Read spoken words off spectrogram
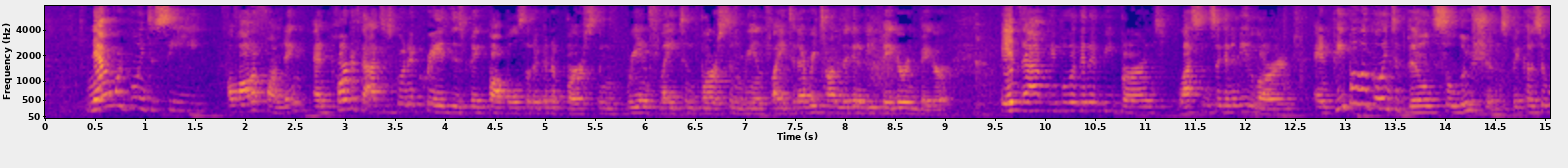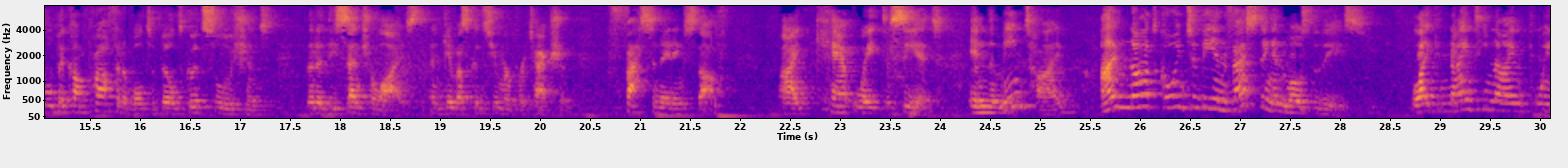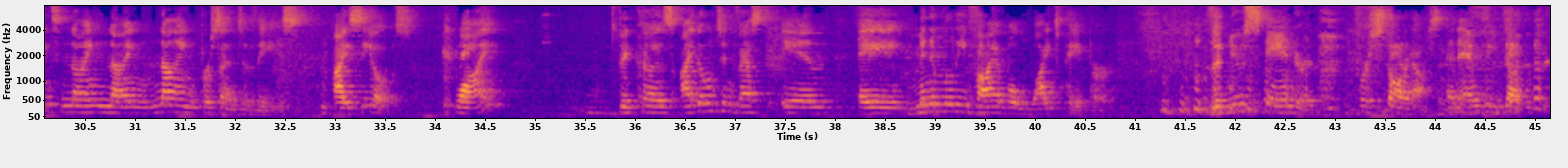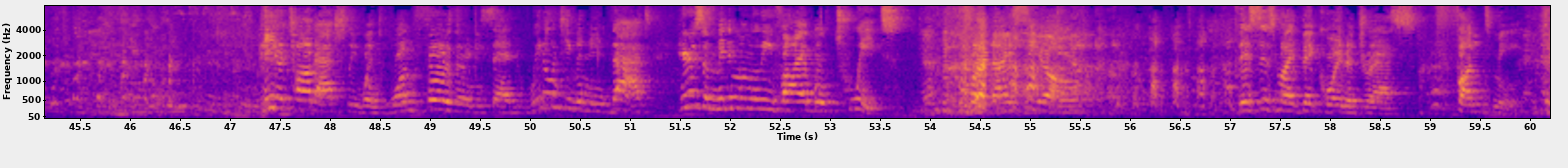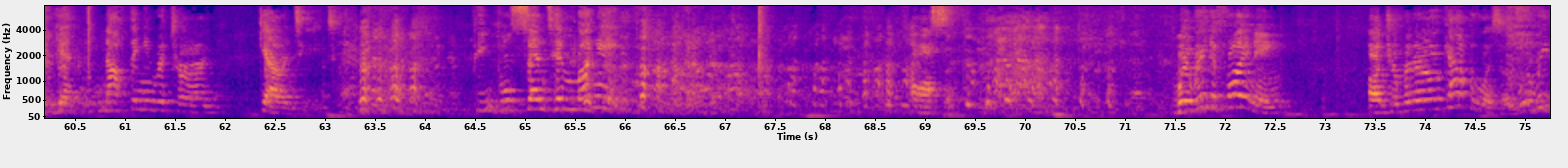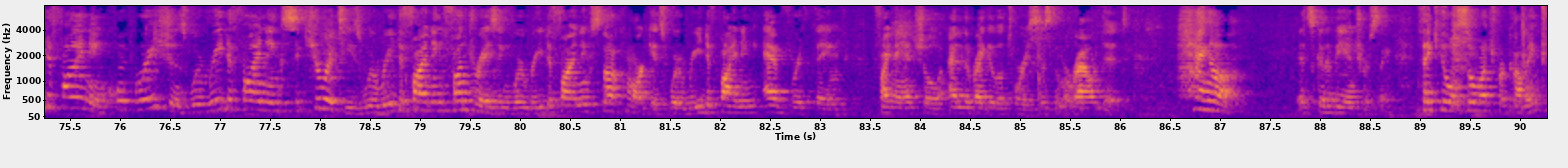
now we're going to see a lot of funding, and part of that is going to create these big bubbles that are going to burst and reinflate and burst and reinflate, and every time they're going to be bigger and bigger. In that, people are going to be burned, lessons are going to be learned, and people are going to build solutions because it will become profitable to build good solutions that are decentralized and give us consumer protection. Fascinating stuff. I can't wait to see it. In the meantime, I'm not going to be investing in most of these like 99.999% of these ICOs. Why? Because I don't invest in a minimally viable white paper, the new standard for startups, an MVW. Peter Todd actually went one further and he said, we don't even need that. Here's a minimally viable tweet for an ICO this is my Bitcoin address. Fund me. You get nothing in return, guaranteed. People sent him money. Awesome. We're redefining entrepreneurial capitalism. We're redefining corporations. We're redefining securities. We're redefining fundraising. We're redefining stock markets. We're redefining everything financial and the regulatory system around it. Hang on. It's going to be interesting. Thank you all so much for coming.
